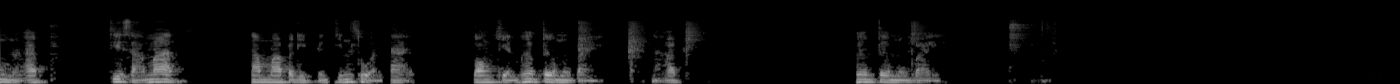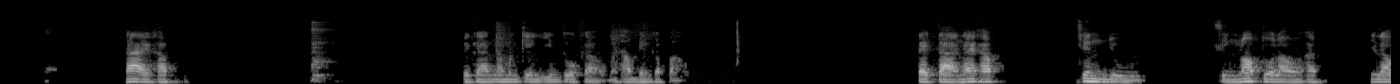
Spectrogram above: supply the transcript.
มนะครับ ที่สามารถนำมาประดิษฐ์เป็นชิ้นส่วนได้ ลองเขียนเพิ่มเติมลงไปนะครับ เพิ่มเติมลงไปได้ครับ โดยการนำกางเกงยีนตัวเก่ามาทำเป็นกระเป๋า แตกต่างได้ครับ เช่นอยู่สิ่งรอบตัวเราครับ ที่เรา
